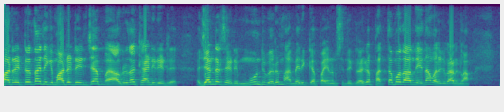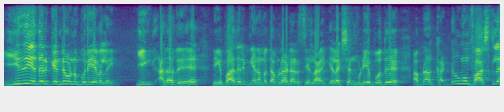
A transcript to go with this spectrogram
மாடரேட்டர் தான் இன்றைக்கி மாடரேட்டர் இருந்துச்சு அவர் தான் கேண்டிடேட் ஜெனரல் செக்ரட்டரி மூன்று பேரும் அமெரிக்கா பயணம் சென்றிருக்கிறார்கள். பத்தொன்பதாம் தேதி தான் வருகிறார்களாம். இது எதற்கென்று ஒன்றும் புரியவில்லை. இங் அதாவது நீங்கள் பார்த்துருப்பீங்க நம்ம தமிழ்நாடு அரசியல்லாம் எலெக்ஷன் முடிய போது அப்படின்னா கடுவும் ஃபாஸ்ட்டில்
